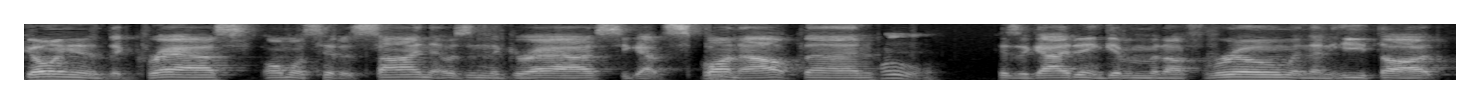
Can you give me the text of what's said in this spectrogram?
going into the grass, almost hit a sign that was in the grass. He got spun out then Oh, because the guy didn't give him enough room, and then he thought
